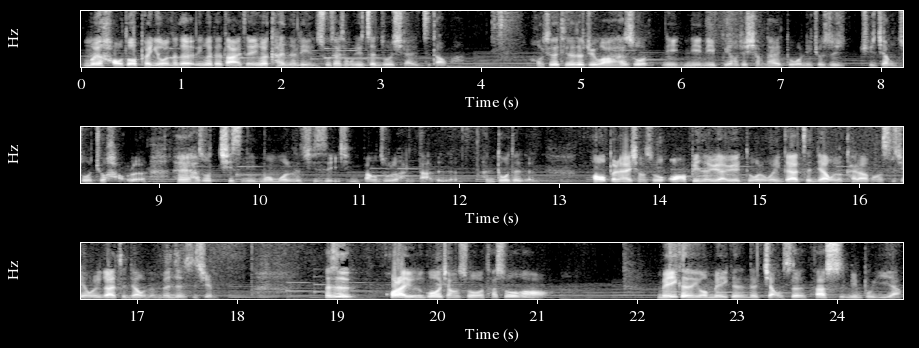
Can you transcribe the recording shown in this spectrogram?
我们有好多朋友，那个因为得到癌症，因为看你的脸书才重新振作起来，你知道吗？我就听了这句话，他说，你你你不要去想太多，你就是去这样做就好了。哎，他说，其实你默默的，其实已经帮助了很大的人，很多的人。好，我本来想说，哇，病人越来越多了，我应该要增加我的开刀房时间，我应该要增加我的门诊时间。但是后来有人跟我讲说，他说哈，每一个人有每一个人的角色，他的使命不一样。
